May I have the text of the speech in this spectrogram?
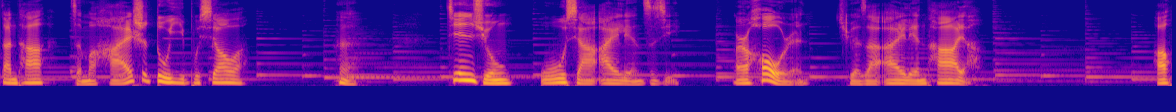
但他怎么还是妒意不消啊？哼，奸雄无暇哀怜自己，而后人却在哀怜他呀。好，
